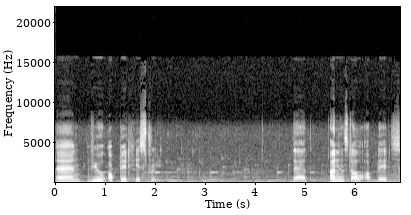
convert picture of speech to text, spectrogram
And view update history. That uninstall updates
